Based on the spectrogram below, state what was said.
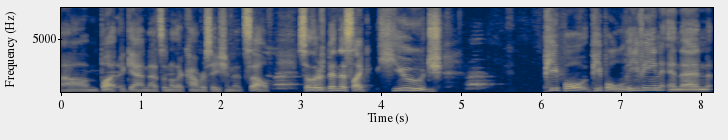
Um, but again, that's another conversation itself. So there's been this like huge people people leaving and then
